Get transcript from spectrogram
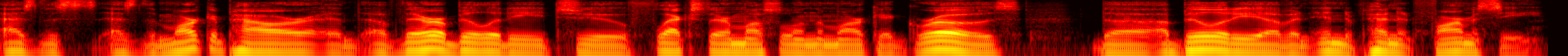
as this as the market power and of their ability to flex their muscle in the market grows, the ability of an independent pharmacy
